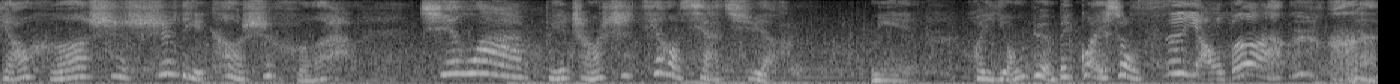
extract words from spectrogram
条河是施迪克斯河啊。千万别尝试跳下去啊！你会永远被怪兽撕咬的，很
